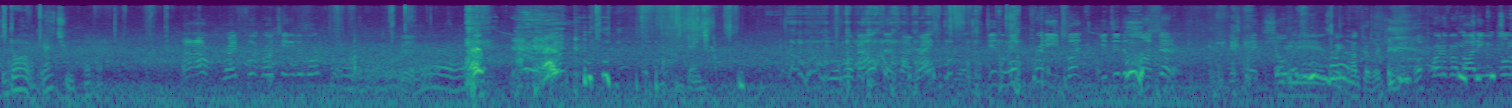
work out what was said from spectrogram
Do the dog. Got you. Hold on. Ah, right foot rotate even more. Good. a little more balance that time, right? Didn't look pretty, but you did it a lot better. Disconnect the shoulders. What part of our body we pull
